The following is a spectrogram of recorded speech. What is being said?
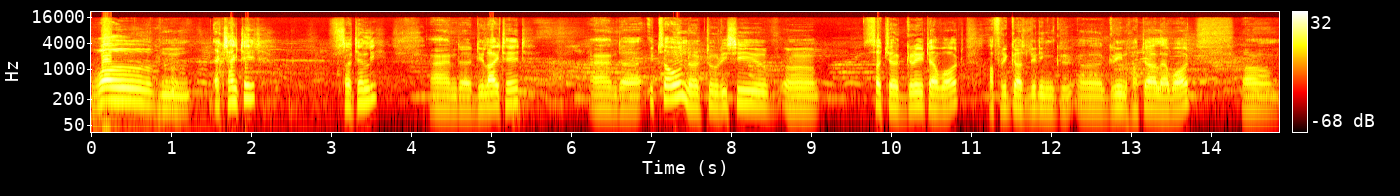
Well, mm, excited, certainly, and uh, delighted, and uh, it's an honor to receive uh, such a great award, Africa's leading uh, green hotel award. Um,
